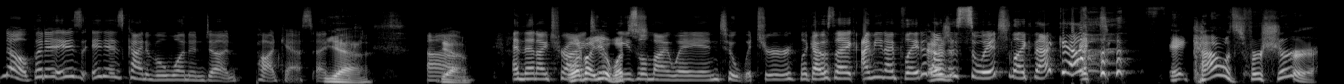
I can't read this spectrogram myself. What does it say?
no, but it is it is kind of a one and done podcast. I think. yeah Um, Yeah. And then I tried to you? What's- weasel my way into Witcher. Like I was like, I mean, I played it There's- on the Switch. Like that counts. It counts for sure.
